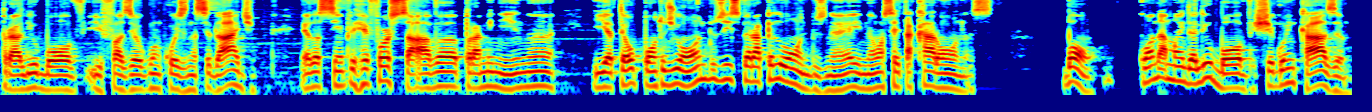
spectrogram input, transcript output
para Lyubov ir fazer alguma coisa na cidade, ela sempre reforçava para a menina ir até o ponto de ônibus e esperar pelo ônibus, né, e não aceitar caronas. Bom, quando a mãe da Lyubov chegou em casa,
